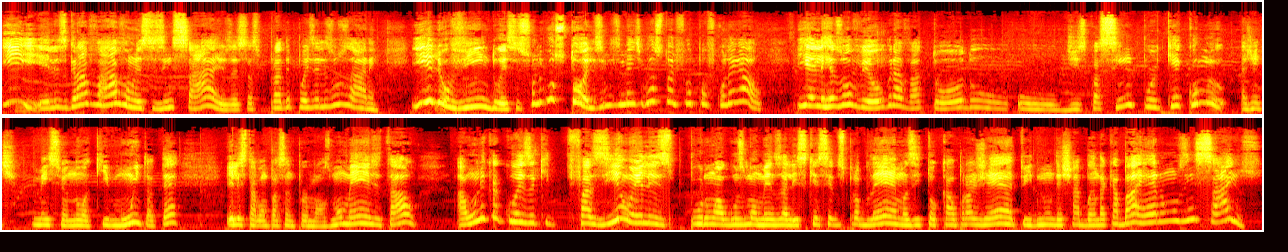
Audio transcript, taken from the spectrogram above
E eles gravavam esses ensaios, essas para depois eles usarem. E ele ouvindo esse som, ele gostou, ele simplesmente gostou, ele falou, pô, ficou legal. E ele resolveu gravar todo o disco assim, porque como a gente mencionou aqui muito até, eles estavam passando por maus momentos e tal. A única coisa que faziam eles, por um, alguns momentos ali, esquecer dos problemas e tocar o projeto e não deixar a banda acabar eram os ensaios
